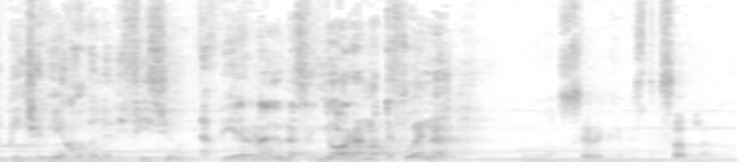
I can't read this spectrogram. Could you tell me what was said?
El pinche viejo del edificio, la pierna de una señora, ¿no te suena? No sé de qué me estás hablando.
